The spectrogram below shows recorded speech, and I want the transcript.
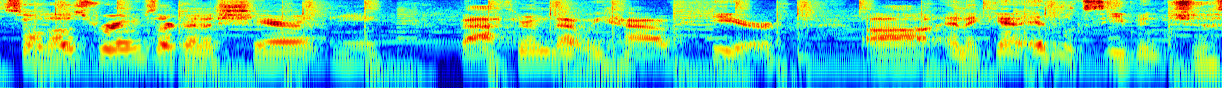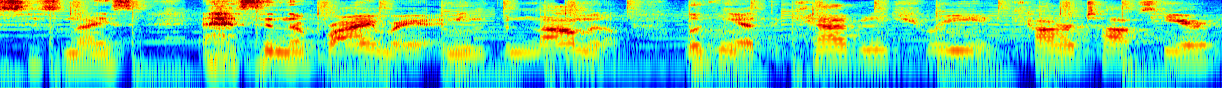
So those rooms are going to share the bathroom that we have here. Uh, and again, it looks even just as nice as in the primary. I mean, phenomenal. Looking at the cabinetry and countertops here,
